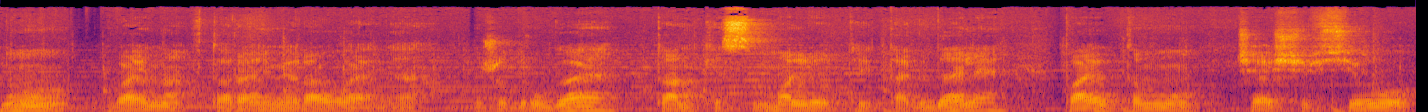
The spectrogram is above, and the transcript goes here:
Но война, Вторая мировая, да, уже другая, танки, самолеты и так далее. Поэтому чаще всего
